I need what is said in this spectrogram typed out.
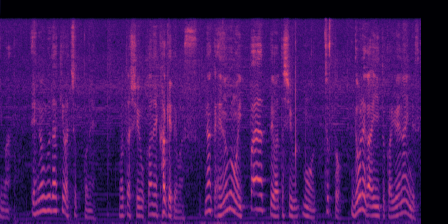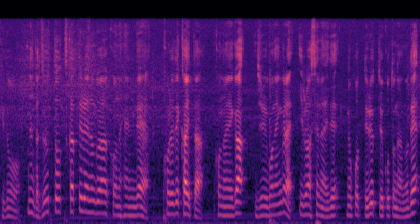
います絵の具だけはちょっとね私お金かけてます。なんか絵の具もいっぱいあって私もうちょっとどれがいいとか言えないんですけどなんかずっと使ってる絵の具はこの辺でこれで描いたこの絵が15年ぐらい色あせないで残ってるっていうことなので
